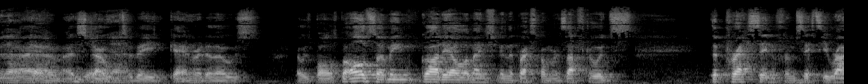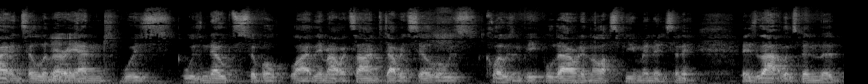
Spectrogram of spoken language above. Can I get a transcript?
um, at Stoke Yeah. to be getting rid of those those balls. But also, I mean, Guardiola mentioned in the press conference afterwards the pressing from City right until the very Yeah. end was was noticeable. Like the amount of times David Silva was closing people down in the last few minutes, and it's that that's been the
